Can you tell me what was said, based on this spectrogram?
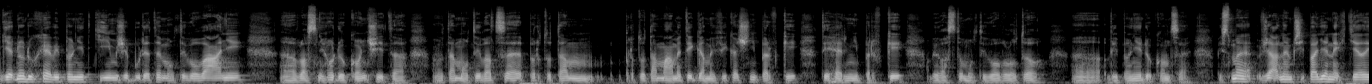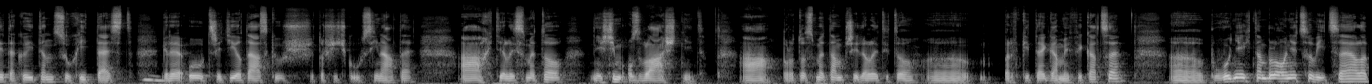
jednoduché vyplnit tím, že budete motivováni eh, vlastně ho dokončit a eh, ta motivace, proto tam, proto tam máme ty gamifikační prvky, ty herní prvky, aby vás to motivovalo to eh, vyplnit do konce. My jsme v žádném případě nechtěli takový ten suchý test, hmm. kde u třetí otázky už trošičku usínáte a chtěli jsme to něčím ozvláštnit. A proto jsme tam přidali tyto prvky té gamifikace. Původně jich tam bylo o něco více, ale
